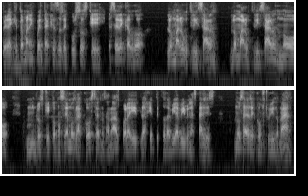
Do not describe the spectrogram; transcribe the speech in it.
Pero hay que tomar en cuenta que esos recursos que se recaudó lo mal utilizaron, lo mal utilizaron, no los que conocemos la costa, nos andamos por ahí, la gente todavía vive en las calles, no se ha reconstruido nada.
